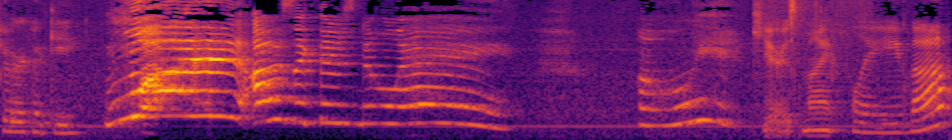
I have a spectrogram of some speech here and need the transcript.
Sugar cookie. What? I was like, there's no way. Oh, yeah. Here's my flavor.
